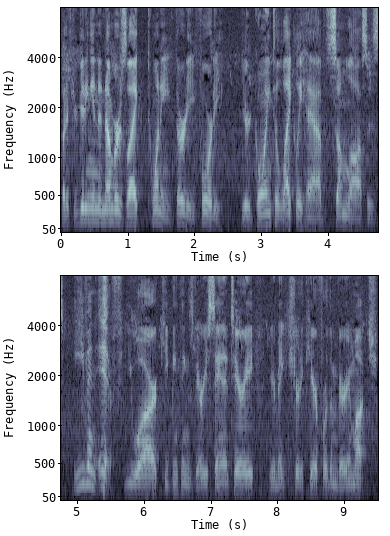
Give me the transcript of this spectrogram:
But if you're getting into numbers like 20, 30, 40, you're going to likely have some losses, even if you are keeping things very sanitary, you're making sure to care for them very much.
